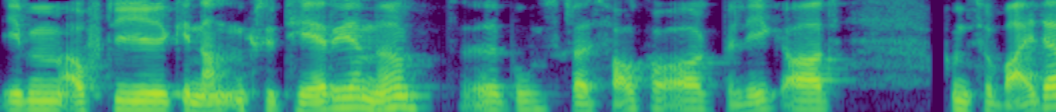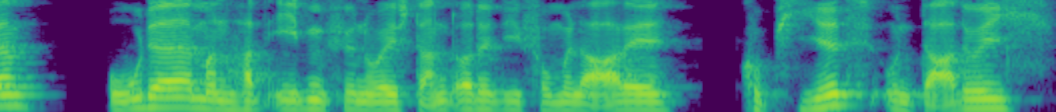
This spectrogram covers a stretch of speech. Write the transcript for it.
eben auf die genannten Kriterien, ne, äh, Buchungskreis VK-Org, Belegart und so weiter. Oder man hat eben für neue Standorte die Formulare kopiert und dadurch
